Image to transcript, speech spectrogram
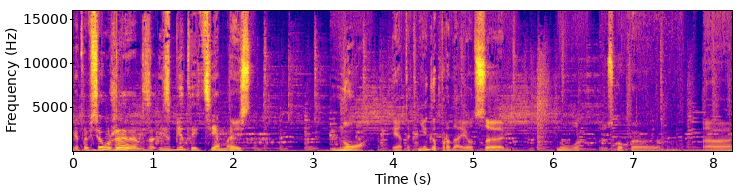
Это все уже избитые темы. То есть, но эта книга продается, ну вот сколько, э,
